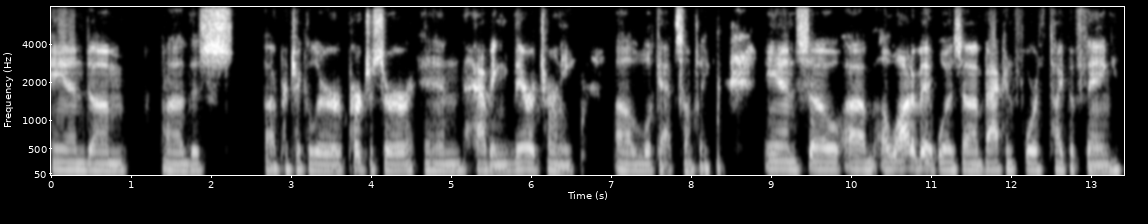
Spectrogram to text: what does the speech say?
and um, uh, this uh, particular purchaser, and having their attorney uh, look at something. And so um, a lot of it was a back and forth type of thing.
